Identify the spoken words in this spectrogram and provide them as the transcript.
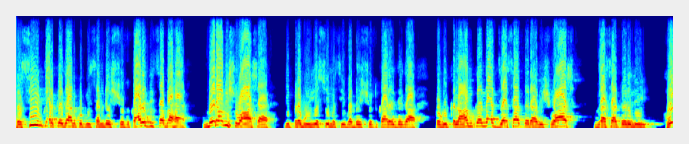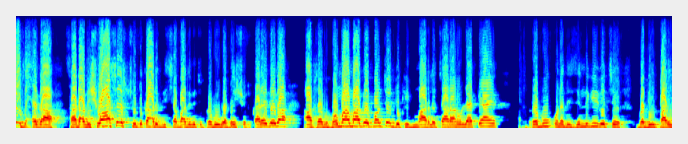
ਰਿਸੀਵ ਕਰਕੇ ਜਾਣ, ਕਿਉਂਕਿ ਸੰਡੇ ਛੁਟਕਾਰੇ ਦੀ ਸਭਾ ਹੈ। ਮੇਰਾ ਵਿਸ਼ਵਾਸ ਹੈ ਕਿ ਪ੍ਰਭੂ ਯਿਸੂ ਮਸੀਹ ਵੱਡੇ ਛੁਟਕਾਰੇ ਦੇਗਾ, ਕਿਉਂਕਿ ਕਲਾਮ ਕਹਿੰਦਾ, ਜੈਸਾ ਤੇਰਾ ਵਿਸ਼ਵਾਸ, ਵੈਸਾ ਤੇਰੇ ਲਈ ਹੋ ਜਾਏਗਾ। ਸਾਡਾ ਵਿਸ਼ਵਾਸ ਹੈ, ਛੁਟਕਾਰੇ ਦੀ ਸਭਾ ਦੇ ਵਿੱਚ ਪ੍ਰਭੂ ਵੱਡੇ ਛੁਟਕਾਰੇ ਦੇਗਾ। ਆਪ ਸਭ ਹੋਮਾ ਮਾ ਕੇ ਪਹੁੰਚੇ, ਦੁਖੀ ਬਿਮਾਰ ਲਚਾਰਾਂ ਨੂੰ ਲੈ ਕੇ ਆਏ। ਪ੍ਰਭੂ ਉਹਨਾਂ ਦੀ ਜ਼ਿੰਦਗੀ ਵਿੱਚ ਵੱਡੀ ਭਾਰੀ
